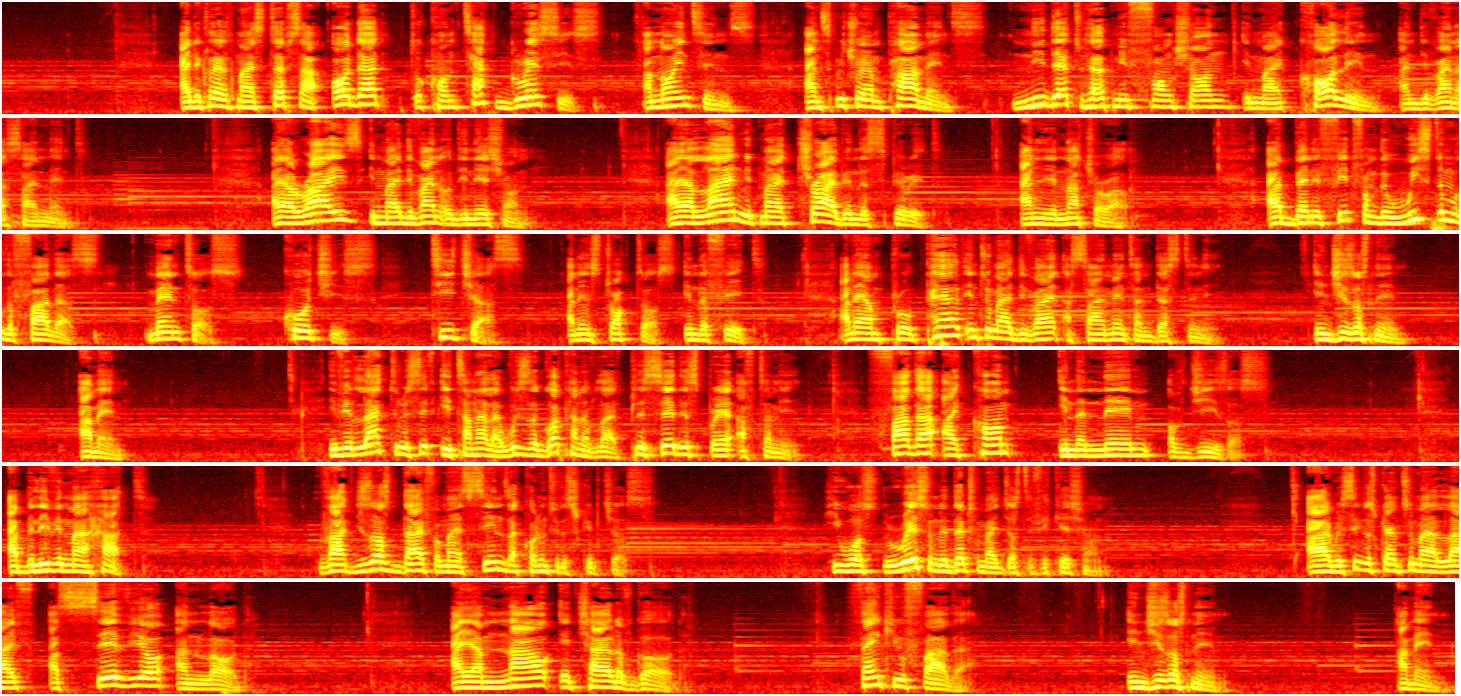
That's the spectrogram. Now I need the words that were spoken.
I declare that my steps are ordered to contact graces, anointings, and spiritual empowerments needed to help me function in my calling and divine assignment. I arise in my divine ordination. I align with my tribe in the spirit and in the natural. I benefit from the wisdom of the fathers, mentors, coaches, teachers, and instructors in the faith, and I am propelled into my divine assignment and destiny. In Jesus' name, Amen. If you'd like to receive eternal life, which is a God kind of life, please say this prayer after me. Father, I come in the name of Jesus. I believe in my heart that Jesus died for my sins according to the scriptures. He was raised from the dead for my justification. I received Jesus Christ into my life as Savior and Lord. I am now a child of God. Thank you, Father. In Jesus' name, Amen.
